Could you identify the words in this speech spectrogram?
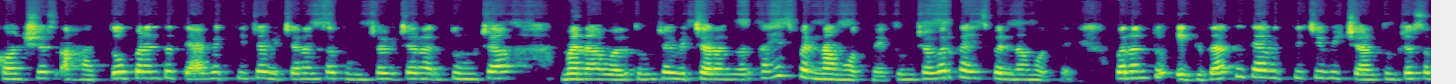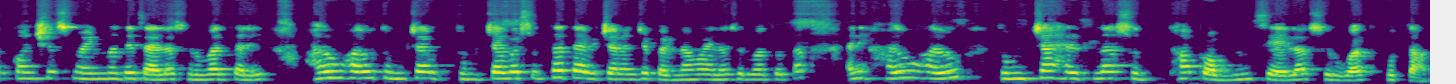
कॉन्शियस आहात, तोपर्यंत त्या व्यक्तीच्या विचारांचा तुमच्या विचारां तुमच्या मनावर, तुमच्या विचारांवर काहीच परिणाम होत नाही. तुमच्यावर काहीच परिणाम होत नाही. परंतु एकदा की त्या व्यक्तीचे विचार तुमच्या सबकॉन्शियस माइंडमध्ये जायला सुरुवात झाली, हळूहळू तुमच्या तुमच्यावर सुद्धा त्या विचारांचे परिणाम व्हायला सुरुवात होता आणि हळूहळू तुमच्या हेल्थला सुद्धा प्रॉब्लेम्स यायला सुरुवात होता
